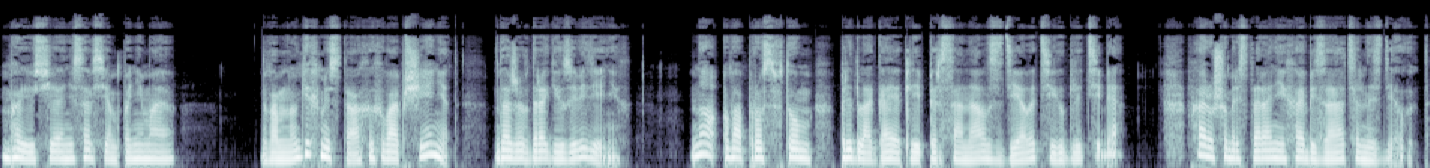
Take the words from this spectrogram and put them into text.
Боюсь, я не совсем понимаю. Во многих местах их вообще нет, даже в дорогих заведениях. Но вопрос в том, предлагает ли персонал сделать их для тебя. В хорошем ресторане их обязательно сделают.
